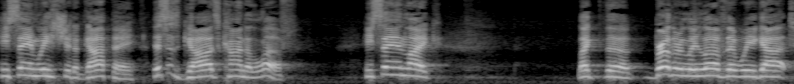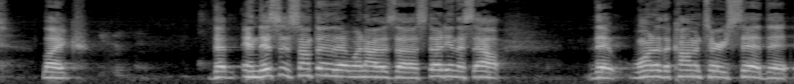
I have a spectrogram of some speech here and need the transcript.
He's saying we should agape. This is God's kind of love. He's saying like like the brotherly love that we got like that and this is something that when I was uh, studying this out that one of the commentaries said that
